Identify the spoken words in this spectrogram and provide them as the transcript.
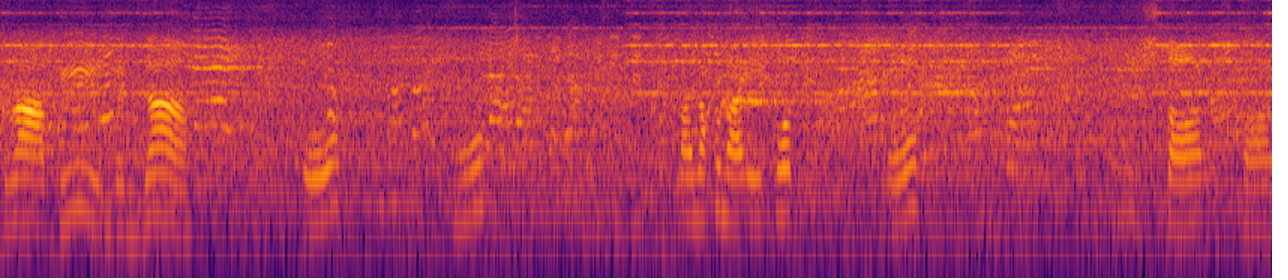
Grabe, ang ganda. Oh. Oh. Kala ko naikot. Oh. Star, star.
